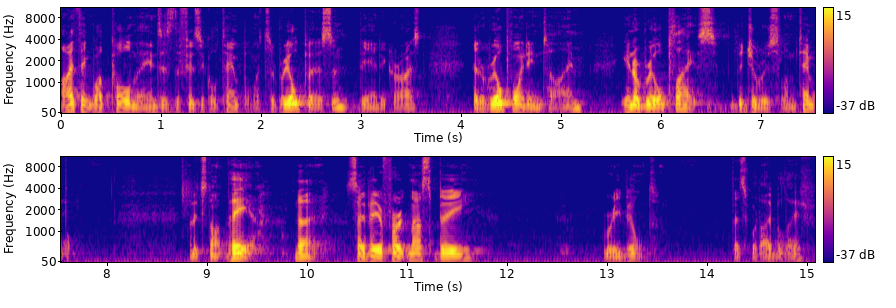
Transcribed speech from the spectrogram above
I think what Paul means is the physical temple. It's a real person, the Antichrist, at a real point in time, in a real place, the Jerusalem temple. But it's not there. No. So therefore, it must be rebuilt. That's what I believe.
